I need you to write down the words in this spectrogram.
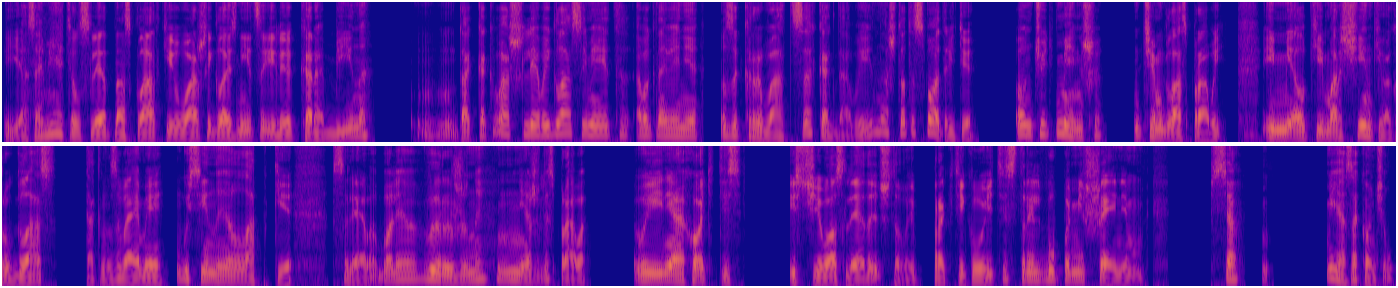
Я заметил след на складке у вашей глазницы или карабина так как ваш левый глаз имеет обыкновение закрываться, когда вы на что-то смотрите. Он чуть меньше, чем глаз правый, и мелкие морщинки вокруг глаз, так называемые гусиные лапки, слева более выражены, нежели справа. Вы не охотитесь, из чего следует, что вы практикуете стрельбу по мишеням. Все, я закончил.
